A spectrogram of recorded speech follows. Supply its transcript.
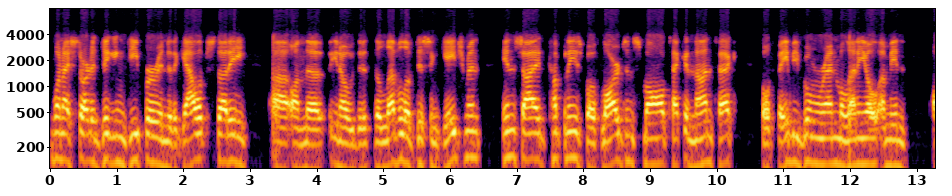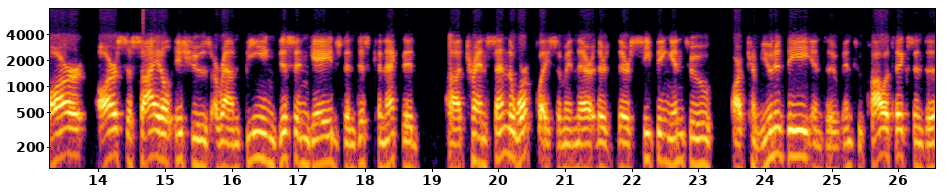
when I started digging deeper into the Gallup study uh, on the you know the, the level of disengagement inside companies, both large and small, tech and non-tech, both baby boomer and millennial. I mean, our our societal issues around being disengaged and disconnected uh, transcend the workplace. I mean, they're they're they're seeping into our community, into into politics, into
